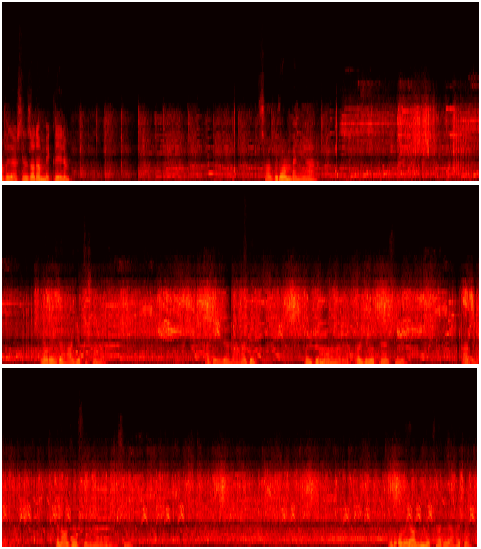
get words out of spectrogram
Affedersiniz adam bekleyelim. Saldırıyorum ben ya. Ya ejderha yetiş ona. Hadi ejderha hadi. Öldürme onları. Öldürme prensimi. Hadi be. Ben alacağım şimdi bunları birincisini. Hadi oraya alın yeter ya hadi.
